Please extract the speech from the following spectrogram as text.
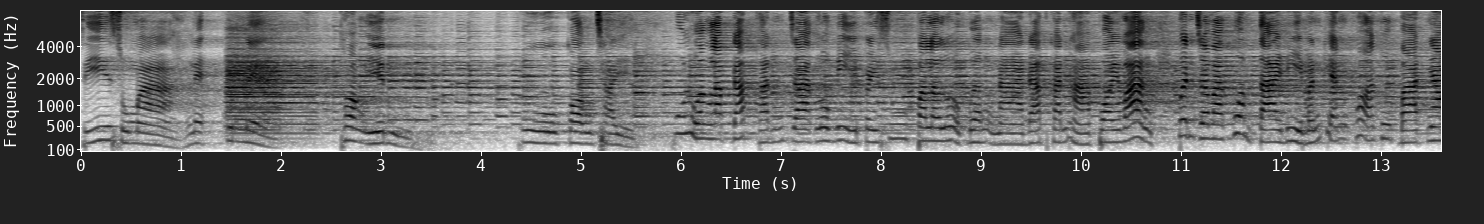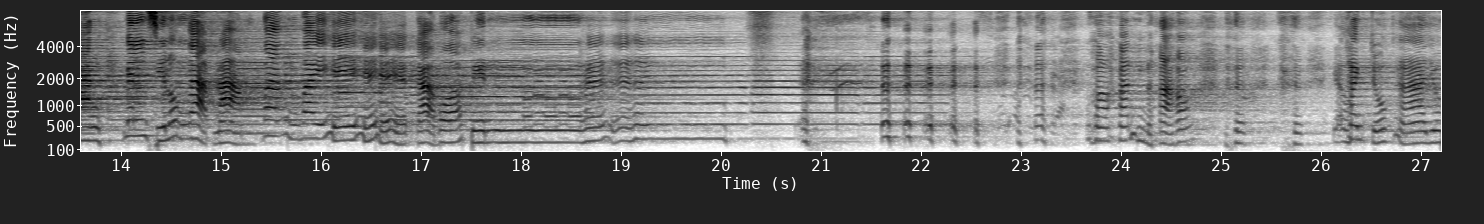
ศรีสุมาและคุณแม่ท่องอินผู้กองชัย ผู้ลวงลับดับขันจากโลกนี้ไปสู่ปรโลกเบื้องหน้าดับขันหาปล่อยว่าง เพิ่นจะว่าความตายนี่มันแขนข้อทุกบาทยางแม่นสิลงอาบน้ำบ้างไว้กะบ่เป็น วันหนาวกำลังจุกหาอยู่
